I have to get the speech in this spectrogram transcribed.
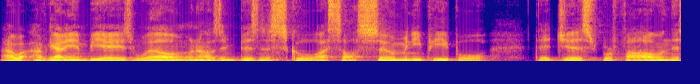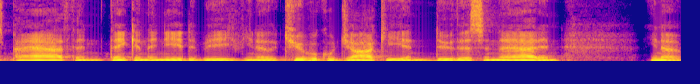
I I've got an MBA as well, and when I was in business school, I saw so many people that just were following this path and thinking they needed to be, you know, the cubicle jockey and do this and that. And, you know,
